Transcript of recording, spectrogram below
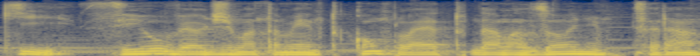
que, se houver o desmatamento completo da Amazônia, será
